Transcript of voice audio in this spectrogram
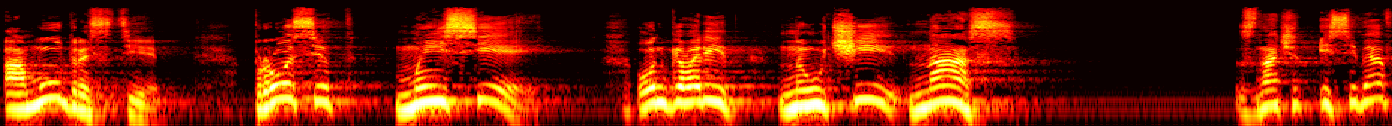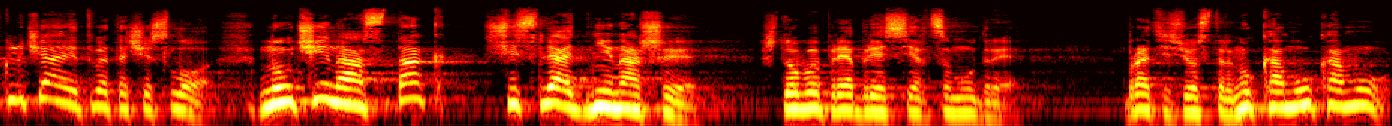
о мудрости просит Моисей. Он говорит, научи нас. Значит, и себя включает в это число. Научи нас так счислять дни наши, чтобы приобрести сердце мудрое. Братья и сестры, ну кому-кому?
